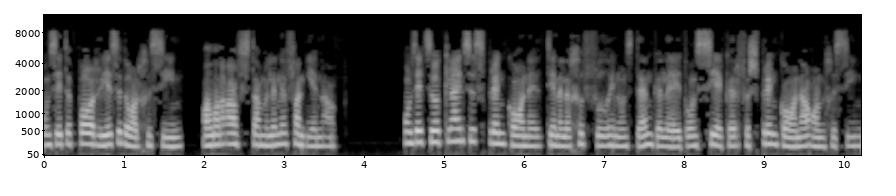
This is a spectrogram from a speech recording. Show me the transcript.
ons het een paar reese daar gezien, allemaal afstammelingen van Enak. Ons het klein so springkane teen hulle gevoel en ons denk hulle het ons zeker vir springkane aangezien.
